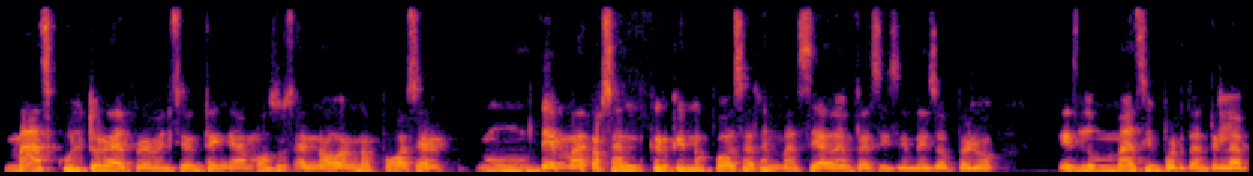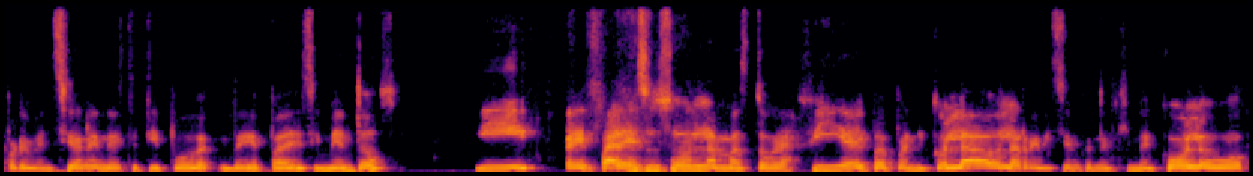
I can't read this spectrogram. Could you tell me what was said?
más cultura de prevención tengamos, o sea, no, no puedo hacer, o sea, creo que no puedo hacer demasiado énfasis en eso, pero es lo más importante, la prevención en este tipo de, padecimientos. Y eh, para eso son la mastografía, el Papa Nicolau, la revisión con el ginecólogo,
